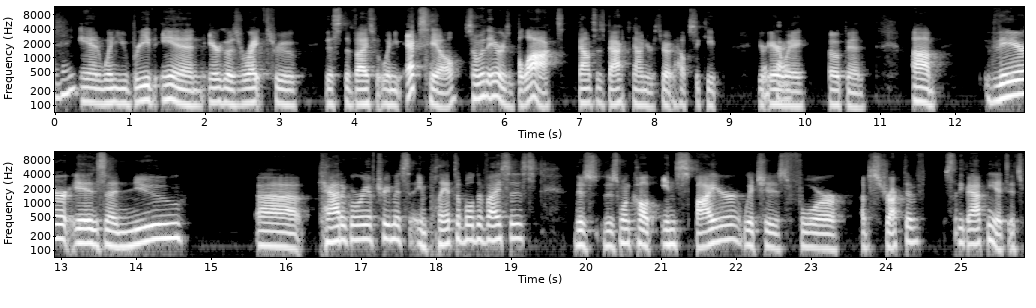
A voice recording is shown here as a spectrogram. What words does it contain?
Mm-hmm. And when you breathe in, air goes right through this device. But when you exhale, some of the air is blocked, bounces back down your throat, helps to keep your okay. airway open. Um, there is a new uh, category of treatments, implantable devices. There's there's one called Inspire, which is for obstructive sleep apnea. It's it's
